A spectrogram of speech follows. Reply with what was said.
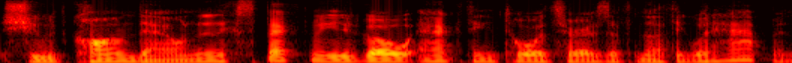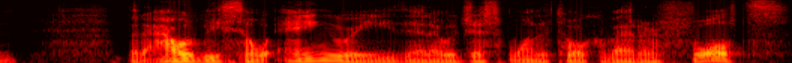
she would calm down and expect me to go acting towards her as if nothing would happen. But I would be so angry that I would just want to talk about her faults.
